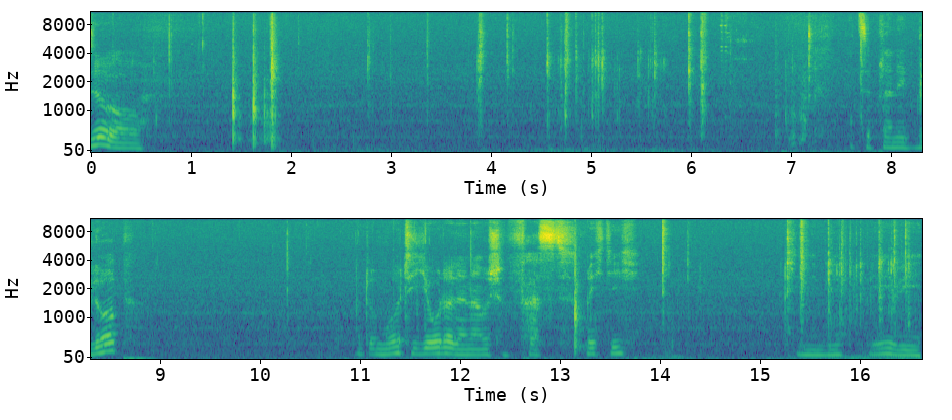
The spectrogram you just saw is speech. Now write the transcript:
So. Jetzt der Planet Glob. Und Umurti Yoda, der Name ist schon fast richtig. Baby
